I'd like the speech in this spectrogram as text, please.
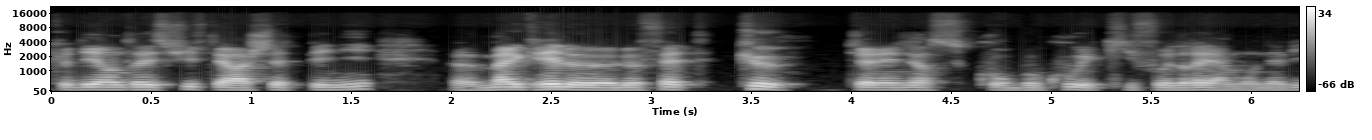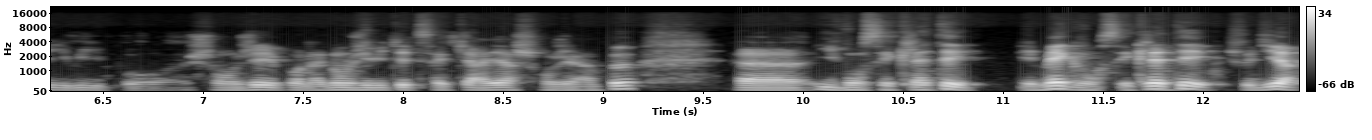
que DeAndre Swift et Rashad Penny, euh, malgré le, fait que Challengers court beaucoup et qu'il faudrait, à mon avis, oui, pour changer, pour la longévité de sa carrière, changer un peu, euh, ils vont s'éclater. Les mecs vont s'éclater. Je veux dire,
